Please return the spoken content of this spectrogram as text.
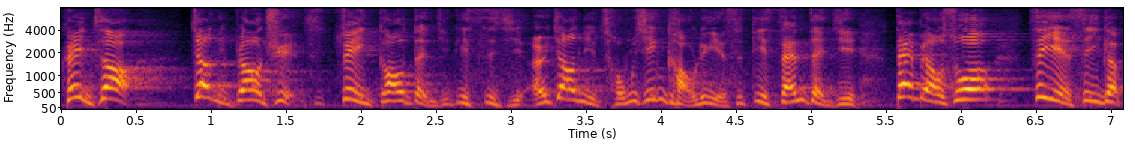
可以你知道？叫你不要去是最高等级第四级，而叫你重新考虑也是第三等级，代表说这也是一个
